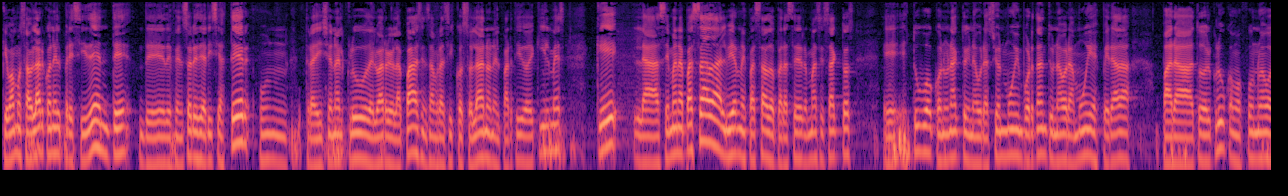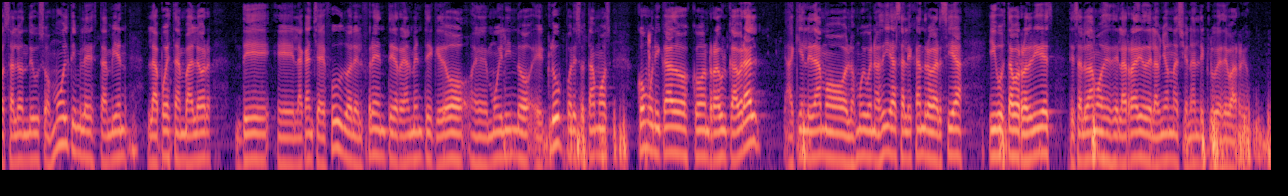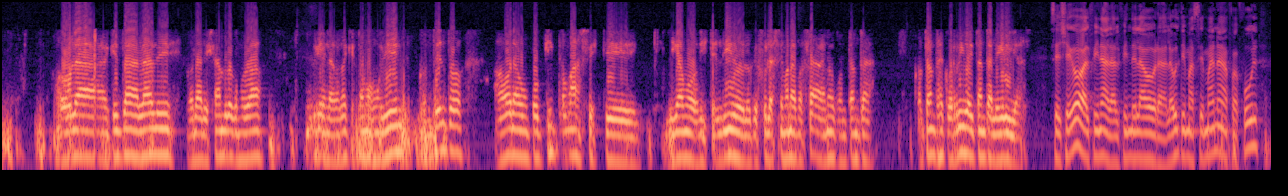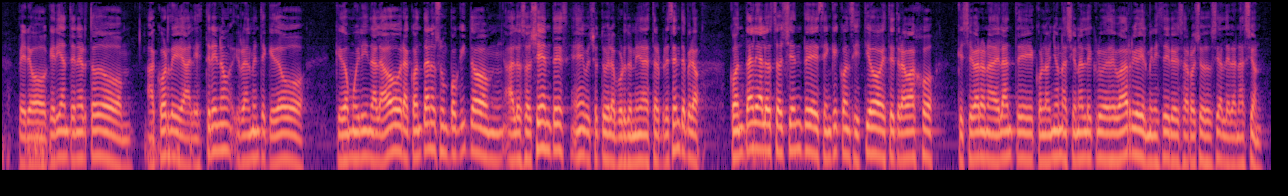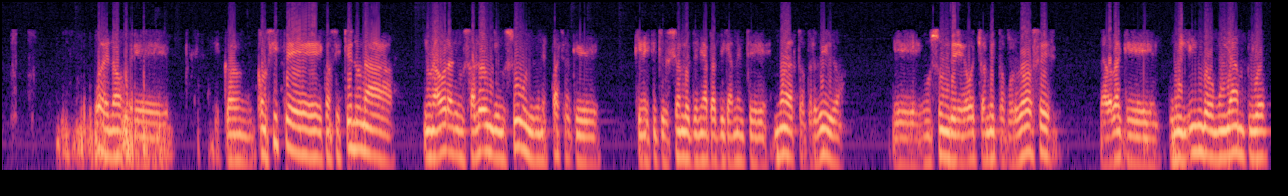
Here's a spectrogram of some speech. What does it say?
que vamos a hablar con el presidente de Defensores de Ariciaster, un tradicional club del barrio La Paz en San Francisco Solano en el partido de Quilmes, que la semana pasada, el viernes pasado para ser más exactos, eh, estuvo con un acto de inauguración muy importante, una obra muy esperada para todo el club, como fue un nuevo salón de usos múltiples, también la puesta en valor de eh, la cancha de fútbol, el frente, realmente quedó eh, muy lindo el club, por eso estamos comunicados con Raúl Cabral, a quien le damos los muy buenos días, Alejandro García y Gustavo Rodríguez, te saludamos desde la radio de la Unión Nacional de Clubes de Barrio. Hola, ¿qué tal Ale? Hola Alejandro, ¿cómo va? Muy bien, la verdad que estamos muy bien, contentos ahora un poquito más, este, digamos, distendido de lo que fue la semana pasada, ¿no? Con tanta, con tanta corrida y tanta alegría. Se llegó al final, al fin de la obra. La última semana fue full, pero querían tener todo acorde al estreno y realmente quedó quedó muy linda la obra. Contanos un poquito mm, a los oyentes, ¿eh? yo tuve la oportunidad de estar presente, pero contale a los oyentes en qué consistió este trabajo que llevaron adelante con la Unión Nacional de Clubes de Barrio y el Ministerio de Desarrollo Social de la Nación? Bueno, eh, consiste consistió en una, en una hora de un salón, de un Zoom, de un espacio que, que la institución lo tenía prácticamente muerto, perdido. Eh, un Zoom de 8 metros por 12, la verdad que muy lindo, muy amplio,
